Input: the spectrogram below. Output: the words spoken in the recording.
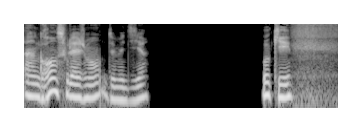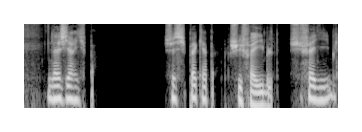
un grand soulagement de me dire OK, là j'y arrive pas. Je suis pas capable. Je suis faillible. Je suis faillible.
